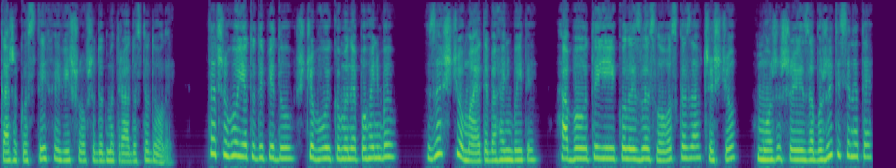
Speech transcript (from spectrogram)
каже Костиха, війшовши до Дмитра до стодоли. Та чого я туди піду, щоб вуйко мене поганьбив? За що має тебе ганьбити? Або ти їй коли зле слово сказав, чи що? Можеш і забожитися на те?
